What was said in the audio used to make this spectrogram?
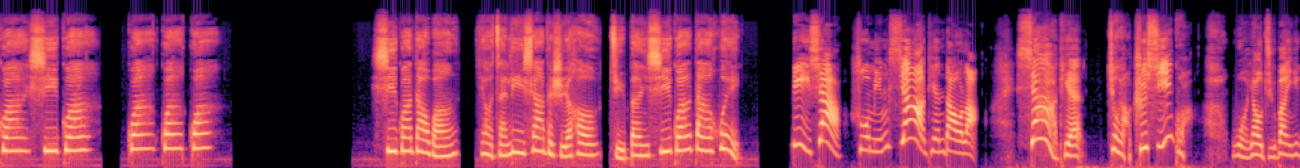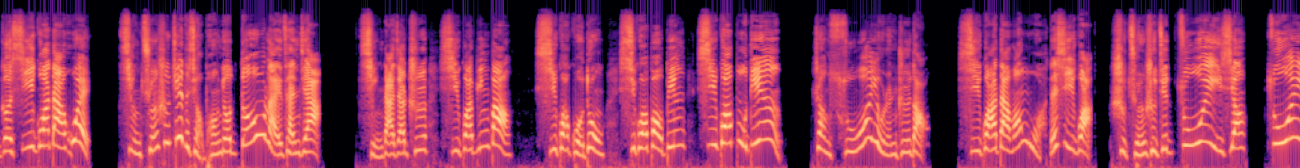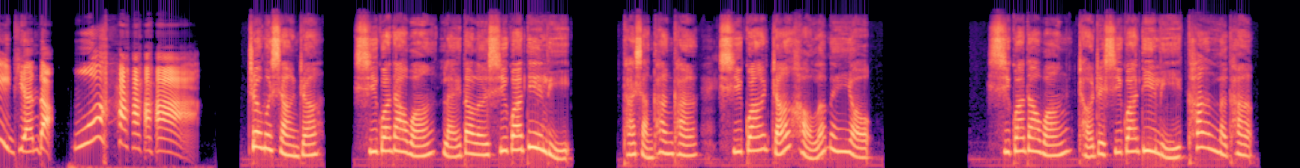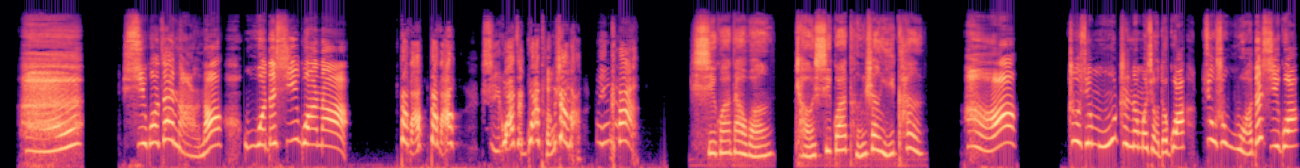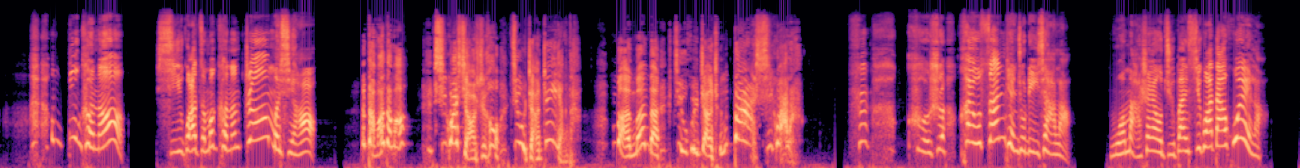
瓜，西瓜，呱呱呱！西瓜大王要在立夏的时候举办西瓜大会。立夏说明夏天到了，夏天就要吃西瓜。我要举办一个西瓜大会，请全世界的小朋友都来参加，请大家吃西瓜冰棒、西瓜果冻、西瓜刨冰、西瓜布丁，让所有人知道。西瓜大王，我的西瓜是全世界最香、最甜的！哇哈哈哈哈！这么想着，西瓜大王来到了西瓜地里，他想看看西瓜长好了没有。西瓜大王朝着西瓜地里看了看，哎，西瓜在哪儿呢？我的西瓜呢？大王，大王，西瓜在瓜藤上呢。您看，西瓜大王朝西瓜藤上一看，啊，这些拇指那么小的瓜就是我的西瓜？不可能，西瓜怎么可能这么小？大王，大王，西瓜小时候就长这样的，慢慢的就会长成大西瓜啦。哼，可是还有三天就立夏了，我马上要举办西瓜大会了，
